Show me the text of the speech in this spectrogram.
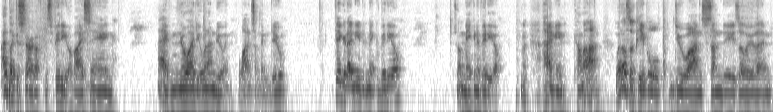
I'd like to start off this video by saying I have no idea what I'm doing. Wanted something to do. Figured I needed to make a video, so I'm making a video. I mean, come on. What else do people do on Sundays other than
